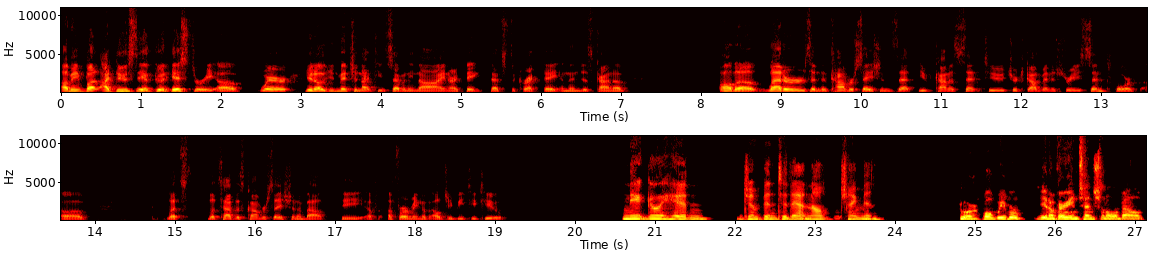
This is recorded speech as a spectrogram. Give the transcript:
I mean, but I do see a good history of where you know you mentioned 1979, or I think that's the correct date, and then just kind of all the letters and the conversations that you've kind of sent to Church God Ministries since forth of let's let's have this conversation about the aff- affirming of LGBTQ. Nic, go ahead and jump into that, and I'll chime in. Sure. Well, we were, you know, very intentional about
